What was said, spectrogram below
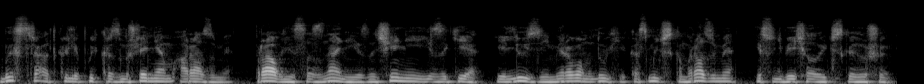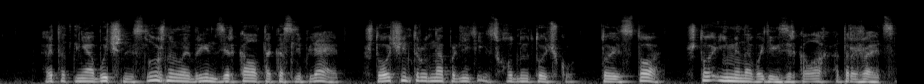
быстро открыли путь к размышлениям о разуме, правде, сознании, значении, языке, иллюзии, мировом духе, космическом разуме и судьбе человеческой души. Этот необычный сложный лабиринт зеркал так ослепляет, что очень трудно определить исходную точку, то есть то, что именно в этих зеркалах отражается.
